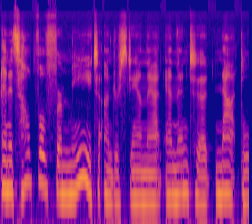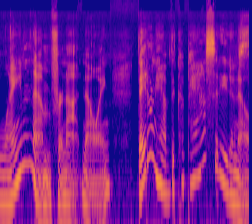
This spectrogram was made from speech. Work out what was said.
And it's helpful for me to understand that and then to not blame them for not knowing. They don't have the capacity to know.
